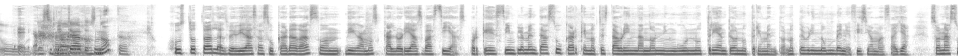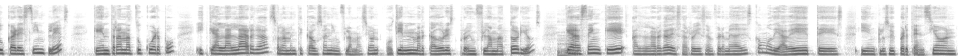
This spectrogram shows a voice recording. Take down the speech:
o Eh, ajá, gasificados, ¿no? justo. Justo todas las bebidas azucaradas son, digamos, calorías vacías, porque es simplemente azúcar que no te está brindando ningún nutriente o nutrimento, no te brinda un beneficio más allá. Son azúcares simples que entran a tu cuerpo y que a la larga solamente causan inflamación o tienen marcadores proinflamatorios que hacen que a la larga desarrolles enfermedades como diabetes e incluso hipertensión,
